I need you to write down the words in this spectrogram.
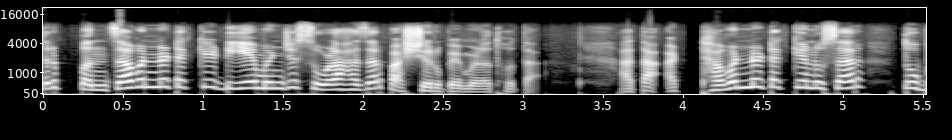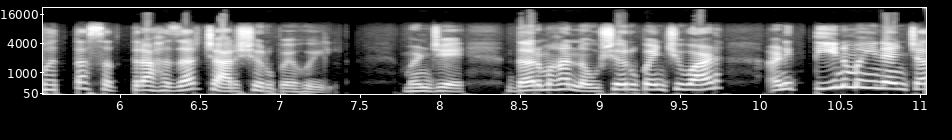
तर पंचावन्न टक्के डीए म्हणजे सोळा हजार पाचशे रुपये मिळत होता. आता अठ्ठावन्न टक्केनुसार तो भत्ता सतरा हजार चारशे रुपये होईल. म्हणजे दरमहा नऊशे रुपयांची वाढ आणि तीन महिन्यांच्या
